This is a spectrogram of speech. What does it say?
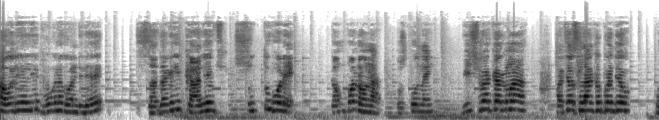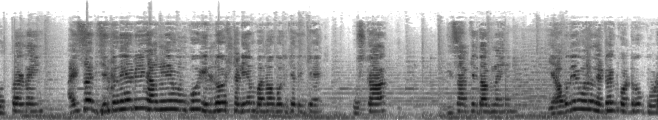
ಅವಧಿಯಲ್ಲಿ ಪೂರ್ಣಗೊಂಡಿದೆ ಸದರಿ ಕಾಲೇಜ್ ಸುತ್ತುಗೋಡೆ कंपाउंड होना उसको नहीं विश्वकर्मा पचास लाख रुपए दो उत्तर नहीं ऐसा जितने भी हमने उनको इंडोर स्टेडियम बनाओ बोल के लिखे उसका हिसाब किताब नहीं ಯಾವುದೇ ಒಂದು ಲೆಟರ್ ಕೊಟ್ಟರು ಕೂಡ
